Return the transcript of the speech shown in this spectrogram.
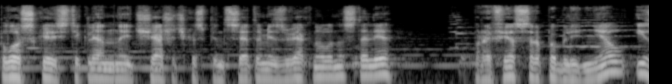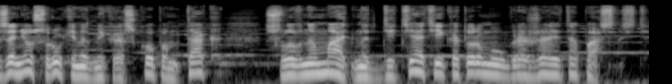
Плоская стеклянная чашечка с пинцетами звякнула на столе. Профессор побледнел и занес руки над микроскопом так, словно мать над дитятей, которому угрожает опасность.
